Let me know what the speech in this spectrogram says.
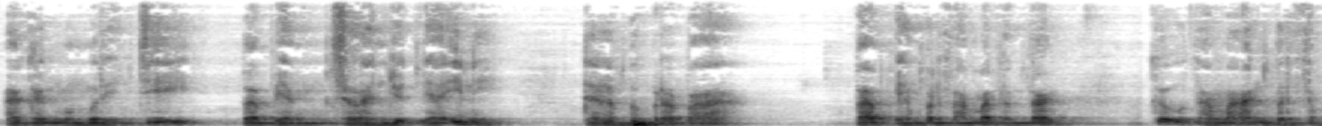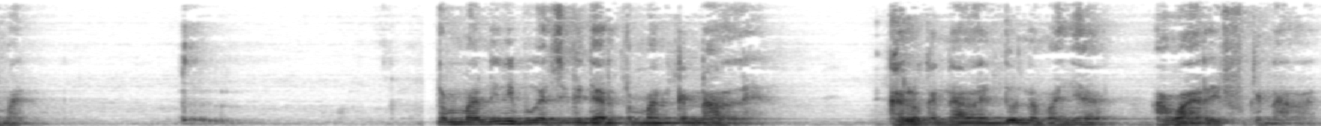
akan memerinci bab yang selanjutnya ini dalam beberapa bab yang pertama tentang keutamaan berteman. Teman ini bukan sekedar teman kenal ya. Kalau kenalan itu namanya awarif kenalan.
